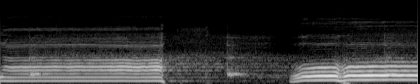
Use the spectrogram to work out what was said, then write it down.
나. 오호.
